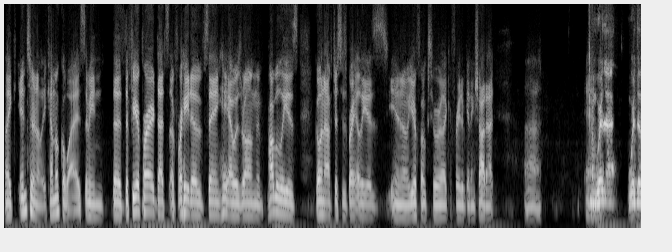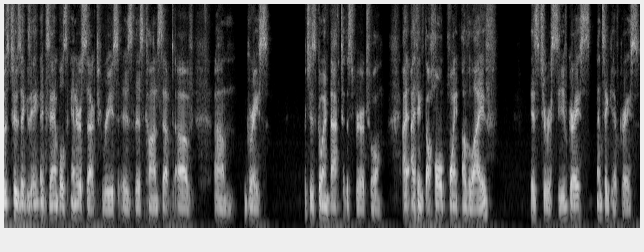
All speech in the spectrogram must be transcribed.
like internally chemical wise i mean the the fear part that's afraid of saying hey i was wrong probably is going off just as brightly as you know your folks who are like afraid of getting shot at uh, and, and where that where those two ex- examples intersect, Reese, is this concept of um, grace, which is going back to the spiritual. I, I, think the whole point of life is to receive grace and to give grace.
